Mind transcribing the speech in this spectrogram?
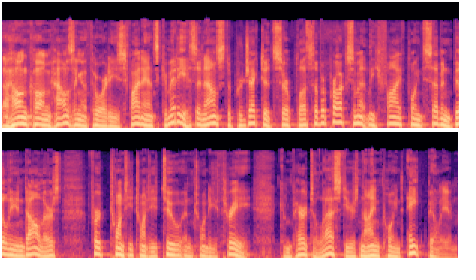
The Hong Kong Housing Authority's Finance Committee has announced a projected surplus of approximately $5.7 billion for 2022 and 23, compared to last year's 9.8 billion.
